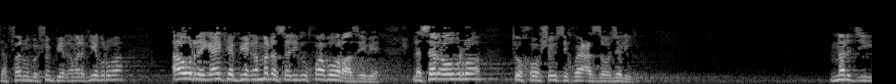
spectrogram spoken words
دەفەرمو بەشون پێغەمەرەکەی بڕوە ئەو ڕێگای کە پێغەمەر لە سەری بخوا بۆ ڕازێ بێ لەسەر ئەو بڕۆ تۆ خۆشەویستی خۆی عەزەوجەلی مەرجی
